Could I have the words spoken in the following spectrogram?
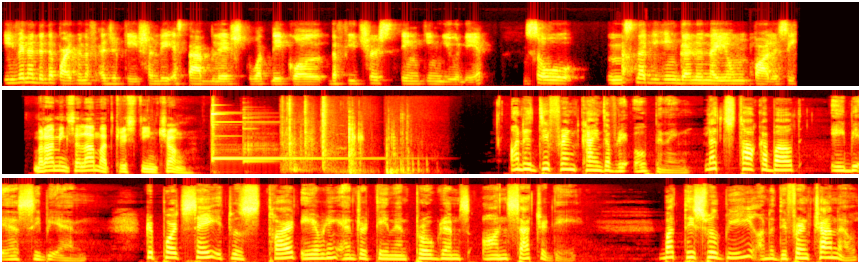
even at the Department of Education, they established what they call the Futures Thinking Unit. So, mas nagiging ganun na yung policy. Maraming salamat, Christine Chung. On a different kind of reopening, let's talk about ABS-CBN. Reports say it will start airing entertainment programs on Saturday. But this will be on a different channel.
